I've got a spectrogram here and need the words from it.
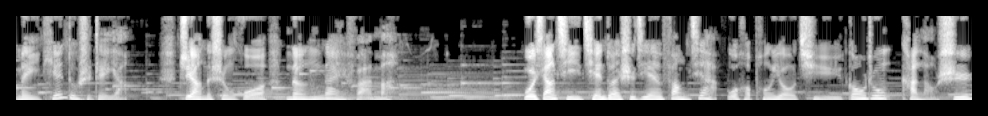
每天都是这样。这样的生活能耐烦吗？我想起前段时间放假，我和朋友去高中看老师，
